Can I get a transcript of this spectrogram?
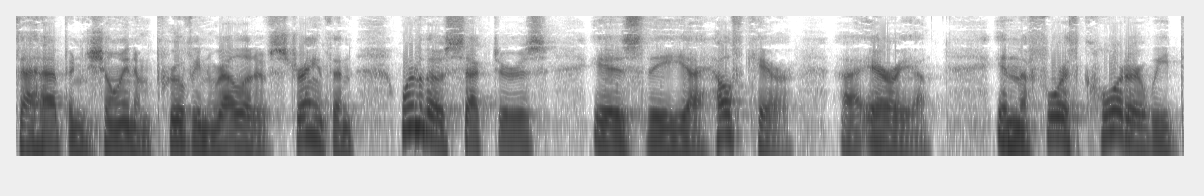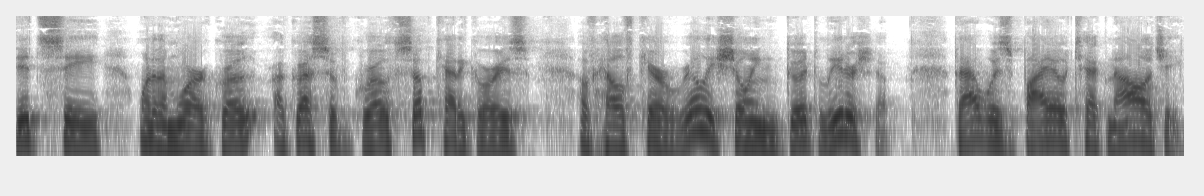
that have been showing improving relative strength. And one of those sectors is the uh, healthcare uh, area in the fourth quarter, we did see one of the more aggressive growth subcategories of healthcare really showing good leadership. That was biotechnology.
